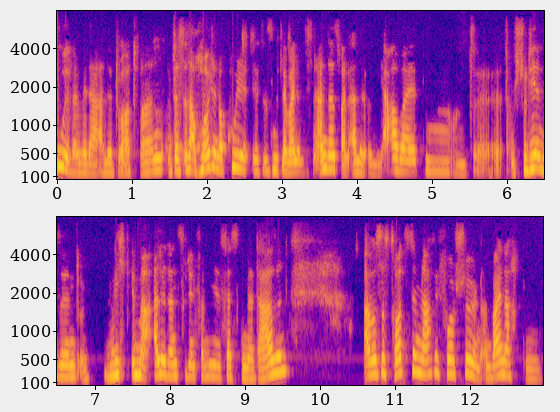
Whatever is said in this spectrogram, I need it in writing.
cool, wenn wir da alle dort waren. Und das ist auch heute noch cool. Jetzt ist es mittlerweile ein bisschen anders, weil alle irgendwie arbeiten und äh, am Studieren sind und nicht immer alle dann zu den Familienfesten mehr da sind. Aber es ist trotzdem nach wie vor schön. An Weihnachten,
